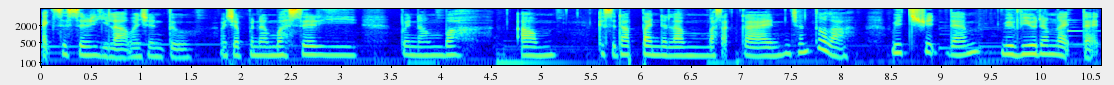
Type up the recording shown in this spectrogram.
accessory lah macam tu. Macam penambah seri, penambah um, kesedapan dalam masakan. Macam tu lah. We treat them, we view them like that.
